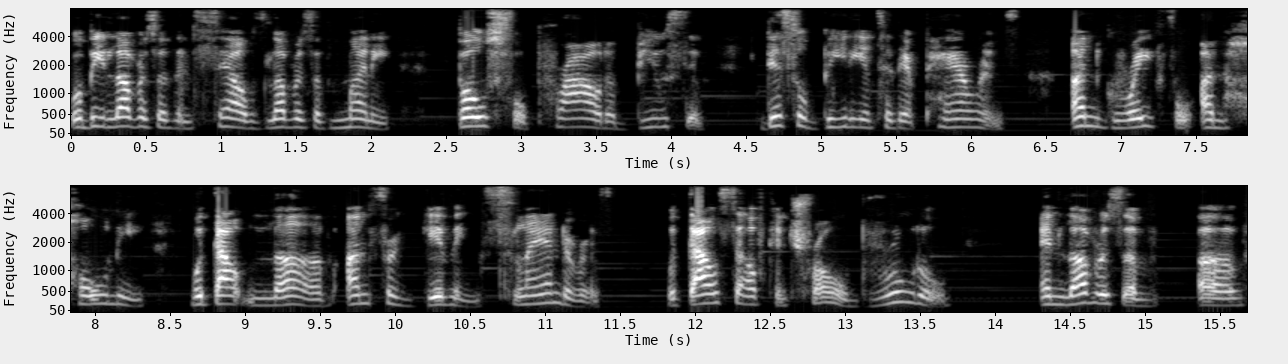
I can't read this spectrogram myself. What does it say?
will be lovers of themselves, lovers of money, boastful, proud, abusive, disobedient to their parents, ungrateful, unholy, without love, unforgiving, slanderous, without self control, brutal, and lovers of, of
